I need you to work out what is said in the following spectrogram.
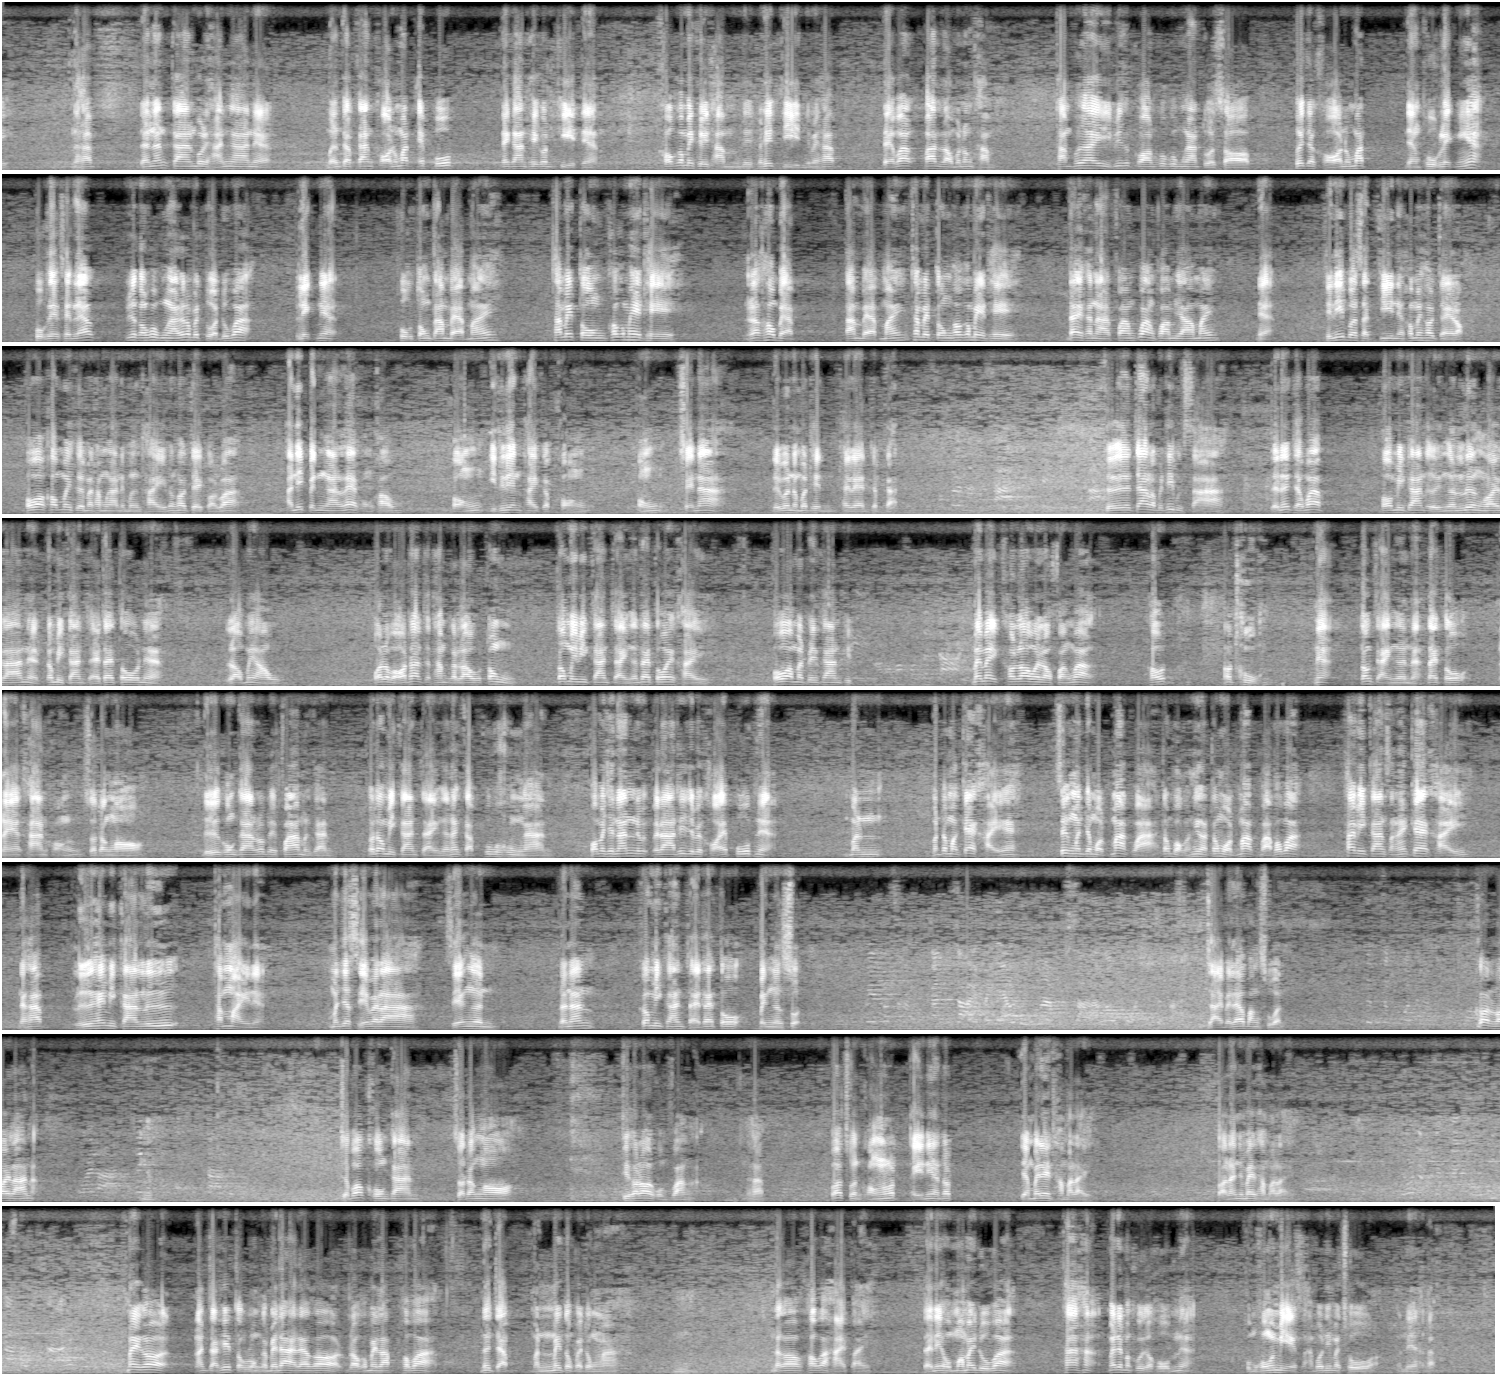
นะครับดังนั้นการบริหารงานเนี่ยเหมือนกับการขออนุมัติแอปปุ๊บในการเทคอนกรีตเนี่ย เขาก็ไม่เคยทำในประเทศจีนใช่ไหมครับ แต่ว่าบ้านเรามันต้องทำทำเพื่อให้วิศวกรควบคุมงานตรวจสอบ เพื่อจะขออนุมัติอย่างผูกเหล็กอย่างเงี้ยผูกเหล็กเสร็จแล้ววิศวกรควบคุมงานก็ต้องไปตรวจดูว่าเหล็กเนี่ยผูกตรงตามแบบไหมถ้าไม่ตรงเขาก็ไม่ให้เท แล้วเข้าแบบตามแบบไหมถ้าไม่ตรงเขาก็ไม่เท ได้ขนาดความกว้างความยาวไหมเนี่ยทีนี้บริษัทจีนเนี่ยเขาไม่เข้าใจหรอก เพราะว่าเขาไม่เคยมาทำงานในเมืองไทยต้องเข้าใจก่อนว่า อันนี้เป็นงานแรกของเขาของอิตาเลียนไทยกับของ ของไชน่าหรือว่านมเบอร์เทนไทยแลนด์จำกัดคือจะจ้างเราเป็นที่ปรึกษา แต่เนื่องจากว่าพอมีการเอ่ยเงินเรื่องร้อยล้านเนี่ยต้องมีการจ่ายใต้โต๊ะเนี่ย เราไม่เอา เพราะเราบอกว่าถ้าจะทำกับเราต้องต้องไม่มีการจ่ายเงินใต้โต๊ะให้ใคร เพราะว่ามันเป็นการผิด ไม่ไม่เขาเล่าให้เราฟังว่าเขาเขาถูกเนี่ยต้องจ่ายเงินอะใต้โต๊ะในอาคารของสตงหรือโครงการรถไฟฟ้าเหมือนกัน ก็ต้องมีการจ่ายเงินให้กับผู้ควบคุมงาน เพราะไม่ฉะนั้นเวลาที่จะไปขอแอปปุ๊บเนี่ยมันมันต้องมาแก้ไขไงซึ่งมันจะหมดมากกว่าต้องบอกกันที่ว่าต้องหมดมากกว่า เพราะว่าถ้ามีการสั่งให้แก้ไขนะครับ หรือให้มีการรื้อทำใหม่เนี่ยมันจะเสียเวลาเสียเงิน ดังนั้นก็มีการจ่ายใต้โต๊ะเป็นเงินสดเป็นลักษณะของการจ่ายไปแล้วหรือมาปรึกษาเราก่อนที่จะจ่ายจ่ายไปแล้วบางส่วนเป็นจำนวนก็ร้อยล้านอะร้อยล้านให้กับของโครงการเลยเฉพาะโครงการสตง ที่เขาเล่าให้ผมฟังนะครับเพราส่วนของรถไอ้นี่รถยังไม่ได้ทำอะไร ตอนนั้นยังไม่ทำอะไรแล้วหลังจาอะไร ไม่ก็หลังจากที่ตกลงกันไม่ได้แล้วก็เราก็ไม่รับ เพราะว่าเนื่องจากมันไม่ตรงไปตรงมาอืมแล้วก็เขาก็หายไป แต่นี่ผมมาให้ดูว่า ถ้าไม่ได้มาคุยกับผมเนี่ย ผมคงไม่มีเอกสารพวกนี้มาโชว์วันนี้ครับ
